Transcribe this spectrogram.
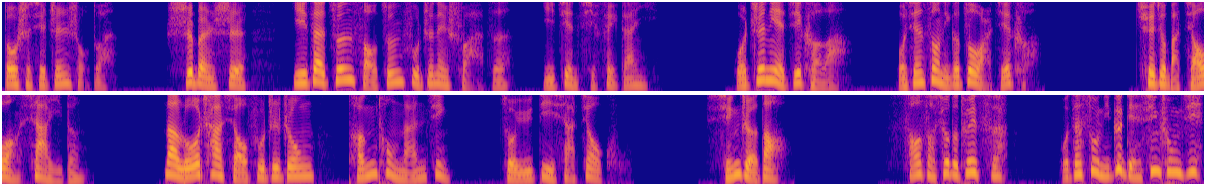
都是些真手段。使本事已在尊嫂尊父之内耍子，以见其肺肝矣。我知你也饥渴了，我先送你个坐碗解渴。”却就把脚往下一蹬，那罗刹小腹之中疼痛难禁，坐于地下叫苦。行者道：“嫂嫂休得推辞，我再送你个点心充饥。”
